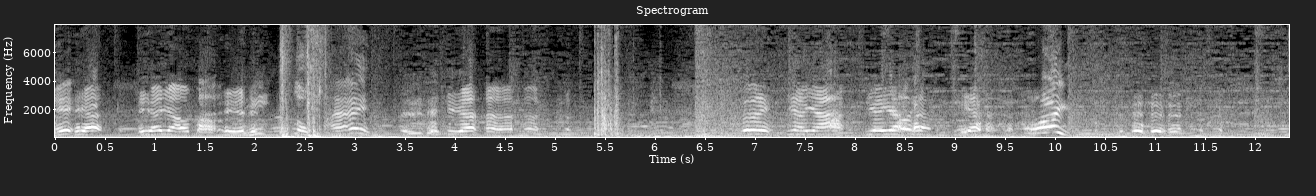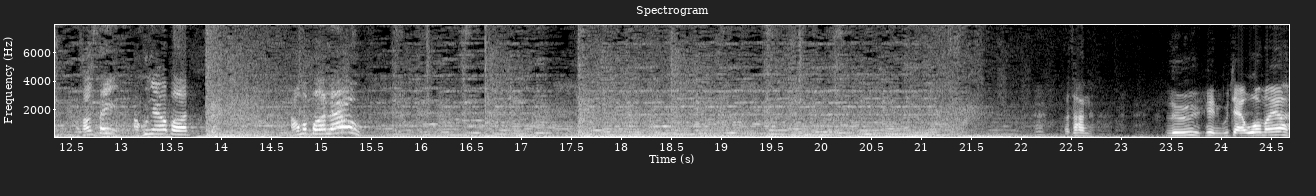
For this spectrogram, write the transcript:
นี่เฮียเฮียอย่าเอาไปหลบไปเฮียเฮ้ยเฮียอย่าเฮียอย่าเฮียโอ้ย อาทันติเอาคุณยายมาเปิด เอามาเปิดแล้วอาจารย์หรือเห็นกุญแจอ้วไหมอะ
